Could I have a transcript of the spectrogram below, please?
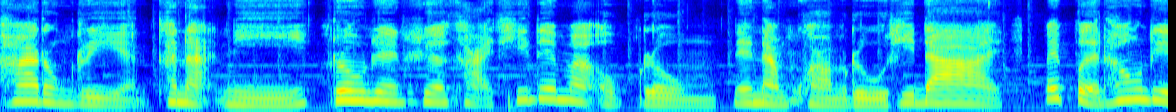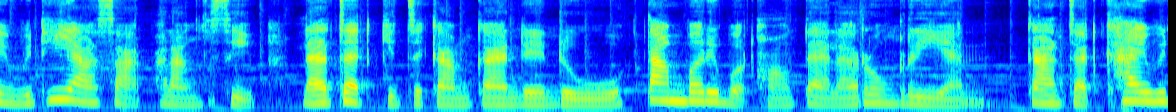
15 โรงเรียน ขณะนี้โรงเรียนเครือข่ายที่ได้มาอบรมได้นำความรู้ที่ได้ ไปเปิดห้องเรียนวิทยาศาสตร์พลังสิบและจัดกิจกรรมการเรียนรู้ตามบริบทของแต่ละโรงเรียน การจัดค่ายวิ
